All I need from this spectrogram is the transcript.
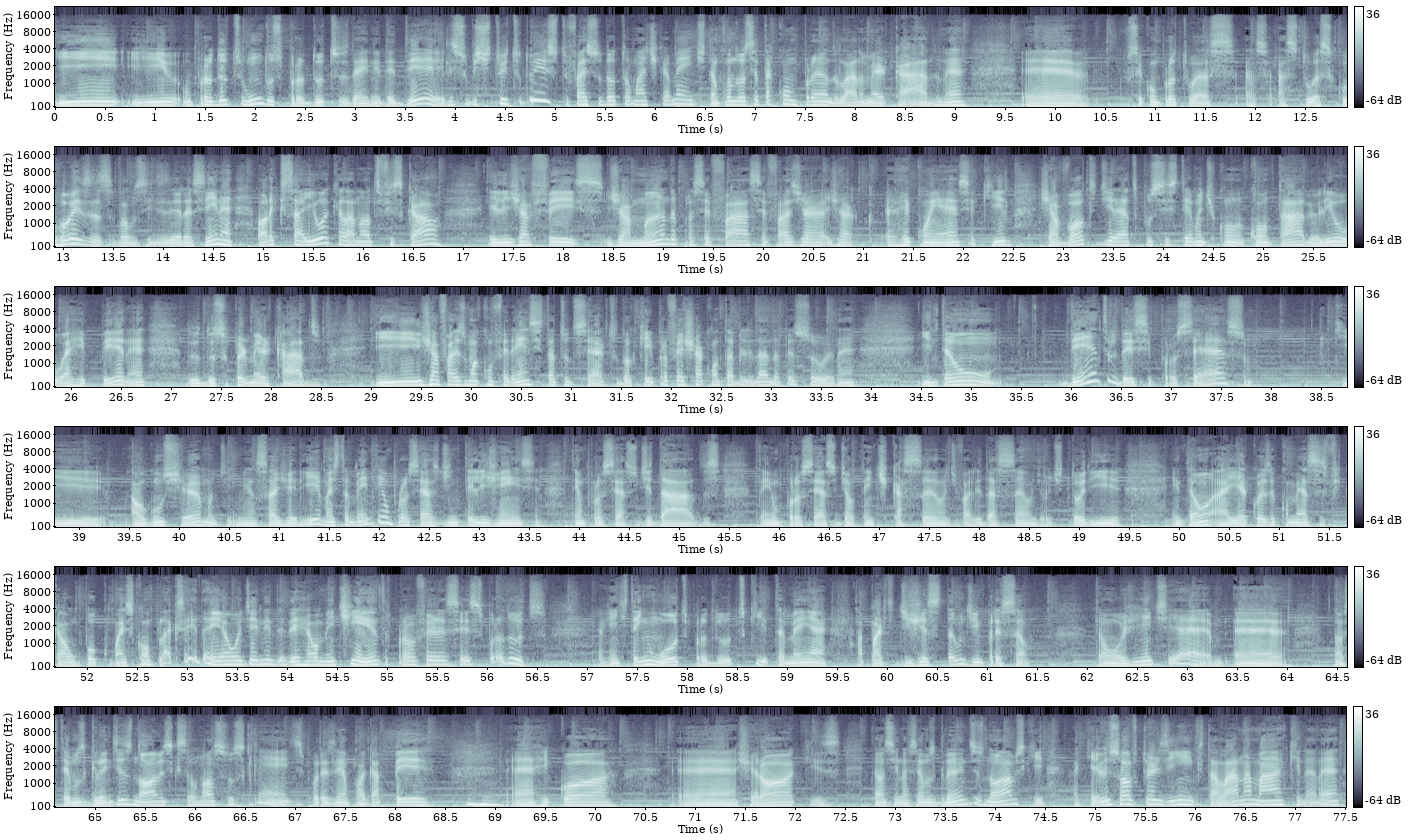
E, e, o produto, um dos produtos da NDD, ele substitui tudo isso, tu faz tudo automaticamente. Então, quando você está comprando lá no mercado, né, é, você comprou tuas, as, as, tuas coisas, vamos dizer assim, né? A hora que saiu aquela nota fiscal, ele já fez, já manda para a Cefaz, a Cefaz já, já é, reconhece aquilo, já volta direto para o sistema de contábil ali, o RP, né? Do, do supermercado e já faz uma conferência, está tudo certo, tudo ok para fechar a contabilidade da pessoa, né? Então, dentro desse processo que alguns chamam de mensageria, mas também tem um processo de inteligência, tem um processo de dados, tem um processo de autenticação, de validação, de auditoria. Então aí a coisa começa a ficar um pouco mais complexa e daí é onde a NDD realmente entra para oferecer esses produtos. A gente tem um outro produto que também é a parte de gestão de impressão. Então hoje a gente é, é nós temos grandes nomes que são nossos clientes, por exemplo, HP, uhum. é, é, Xerox. Então, assim, nós temos grandes nomes que aquele softwarezinho que está lá na máquina, né?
